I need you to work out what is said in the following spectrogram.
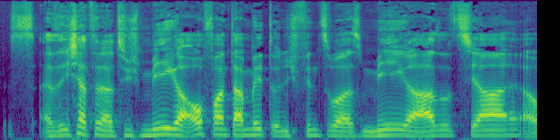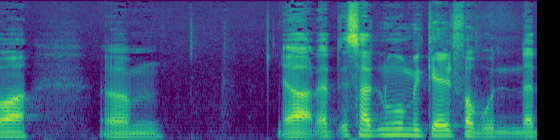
Ist, also ich hatte natürlich mega Aufwand damit und ich finde sowas mega asozial, aber ähm, ja, das ist halt nur mit Geld verbunden. Das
